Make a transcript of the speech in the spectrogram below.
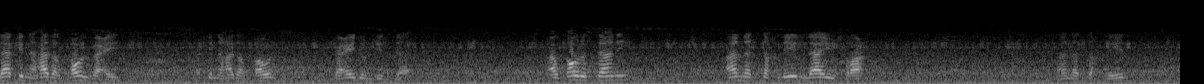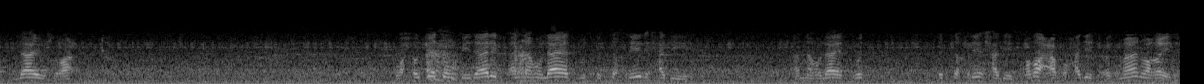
لكن هذا القول بعيد. لكن هذا القول بعيد جدا. القول الثاني أن التخليل لا يشرع. أن التخليل لا يشرع. وحجتهم في ذلك أنه لا يثبت في التخليل حديث. أنه لا يثبت في التخليل حديث. فضعفوا حديث عثمان وغيره.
